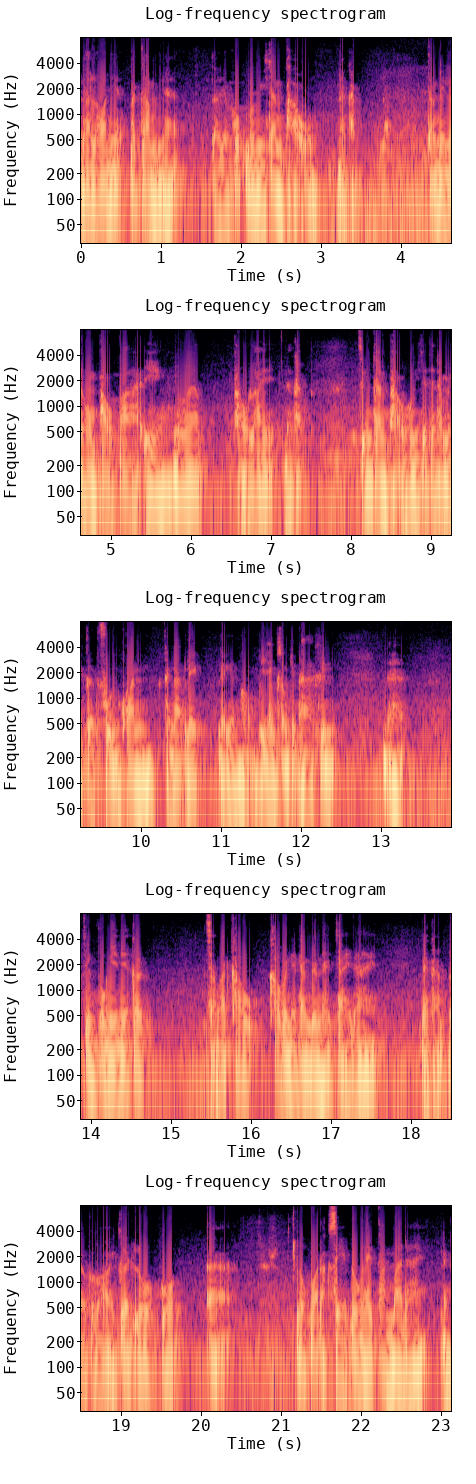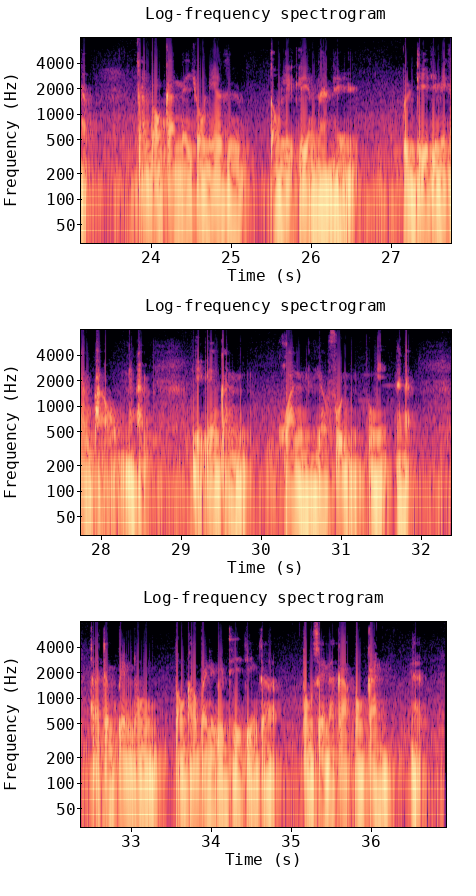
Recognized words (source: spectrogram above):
หน้าร้อนเนี่ยประจำนี่ยเราจะพบว่ามีการเผานะครับ ทั้งในเรื่องของเผาป่าเองหรือว่าเผาไร่นะครับ ซึ่งการเผาพวกนี้ก็จะทำให้เกิดฝุ่นควันขนาดเล็กในเรื่องของ PM 2.5 ขึ้นนะฮะซึ่งพวกนี้เนี่ยก็สามารถเข้าเข้าไปในทางเดินหายใจได้นะครับแล้วก็ก่อให้เกิดโรคพวกโรคปอดอักเสบโรคอะไรตามมาได้นะครับ การป้องกันในช่วงนี้ก็คือต้องหลีกเลี่ยงนะในพื้นที่ที่มีการเผานะครับ หลีกเลี่ยงกันควันแล้วฝุ่นพวกนี้นะครับถ้าจำเป็นต้องต้องเข้าไปในพื้นที่จริงก็ต้องใส่หน้ากากป้องกัน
